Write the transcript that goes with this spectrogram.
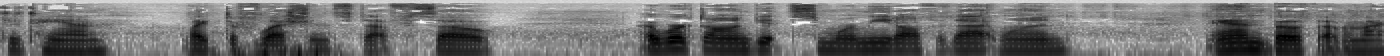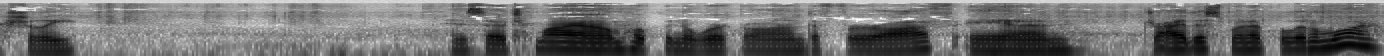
to tan, like to flesh and stuff. So I worked on get some more meat off of that one. And both of them, actually. And so tomorrow I'm hoping to work on the fur off and dry this one up a little more.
